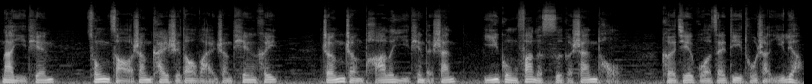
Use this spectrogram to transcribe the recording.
那一天，从早上开始到晚上天黑。整整爬了一天的山，一共翻了四个山头，可结果在地图上一亮，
